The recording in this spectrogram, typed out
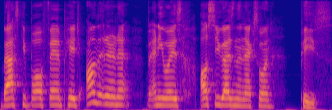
basketball fan page on the internet. But, anyways, I'll see you guys in the next one. Peace.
